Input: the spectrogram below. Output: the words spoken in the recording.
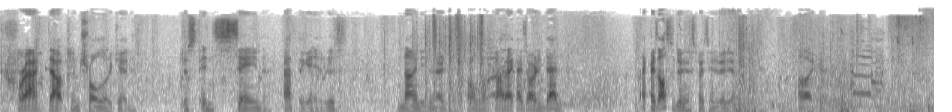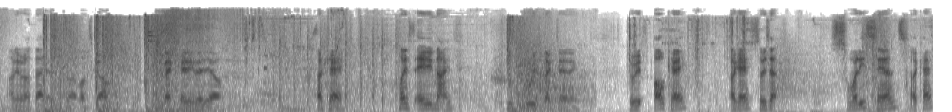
cracked out controller kid. Just insane at the game. Just 90s and everything. Oh my god, that guy's already dead. That guy's also doing a spectating video. I like it. I don't even know what that is, but let's go. Spectating video. Okay. Place 89th. Who, who are we spectating? Who we, okay. Okay, so he's at Sweaty Sands. Okay.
